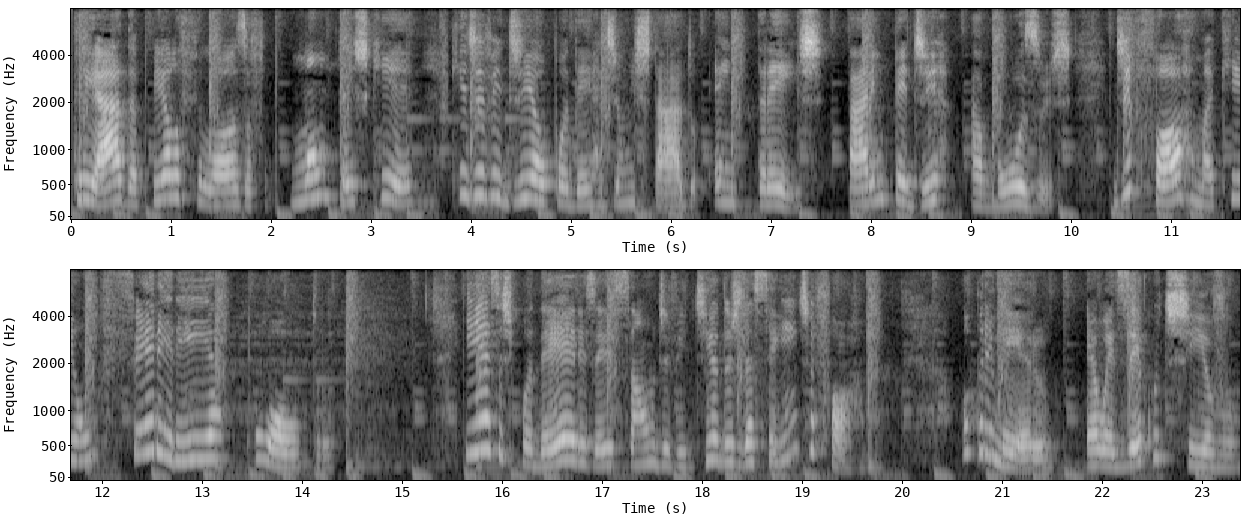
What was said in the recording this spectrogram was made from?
criada pelo filósofo Montesquieu, que dividia o poder de um Estado em três para impedir abusos, de forma que um feriria o outro. E esses poderes, eles são divididos da seguinte forma. O primeiro é o executivo.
